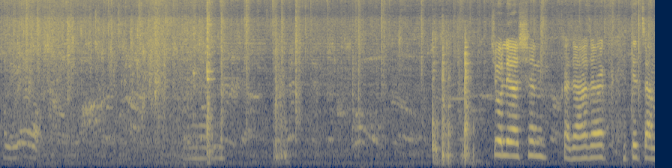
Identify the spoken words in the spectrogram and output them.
হয়ে চলে আসেন। যারা যারা খেতে চান।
